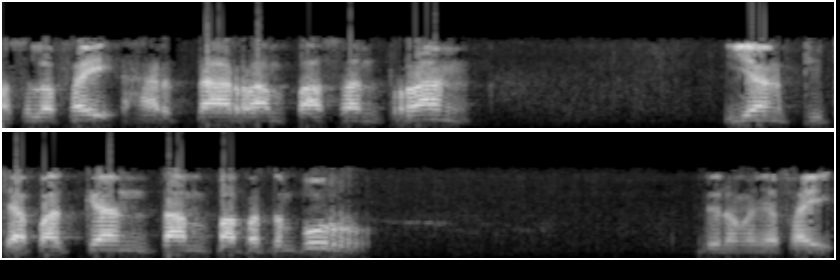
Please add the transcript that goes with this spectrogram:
Masalah fai, harta rampasan perang yang didapatkan tanpa bertempur. Itu namanya fai.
